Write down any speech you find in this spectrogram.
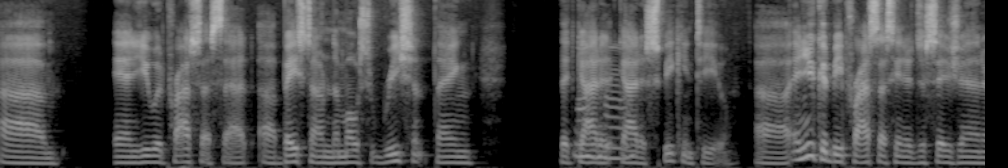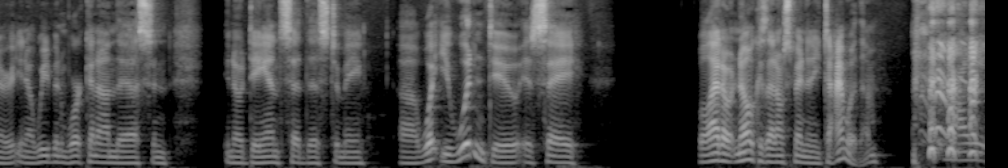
Um, and you would process that uh, based on the most recent thing that God, mm-hmm. God is speaking to you. Uh, and you could be processing a decision or, you know, we've been working on this and, you know, Dan said this to me. Uh, what you wouldn't do is say, "Well, I don't know because I don't spend any time with them." Right. you,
